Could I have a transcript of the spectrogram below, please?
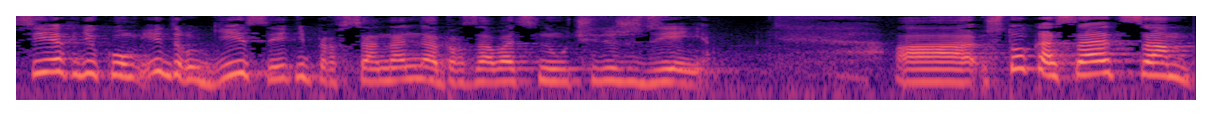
техникум и другие среднепрофессиональные образовательные учреждения. А, что касается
